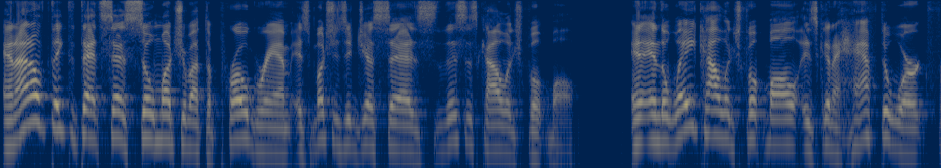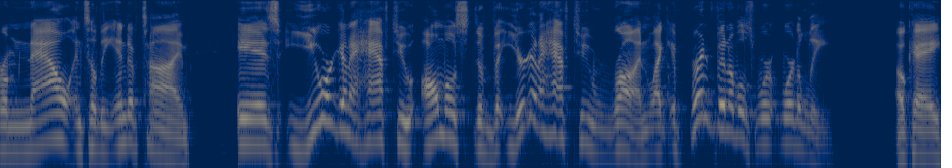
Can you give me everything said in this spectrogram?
And I don't think that that says so much about the program as much as it just says this is college football. And, and the way college football is going to have to work from now until the end of time is you are going to have to almost, you're going to have to run. Like if Brent Venables were, were to leave, okay,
